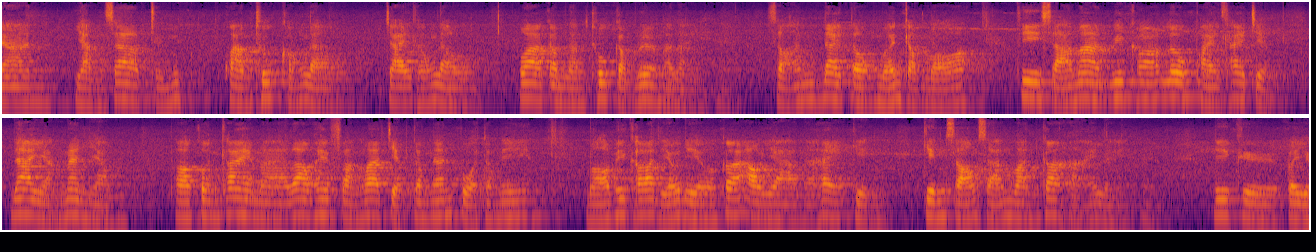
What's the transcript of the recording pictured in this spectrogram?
ยานอย่างทราบถึงความทุกข์ของเรา ใจของเราว่ากำลังทุกข์กับเรื่องอะไร สอนได้ตรงเหมือนกับหมอ ที่สามารถวิเคราะห์โรคภัยไข้เจ็บได้อย่างแม่นยำพอคนไข้มาเล่าให้ฟังว่าเจ็บตรงนั้นปวดตรงนี้ หมอวิเคราะห์เดี๋ยวเดียวก็เอายามาให้กิน กินสองสามวันก็หายเลย นี่คือประโย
